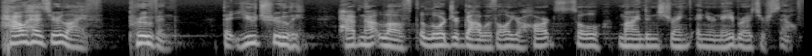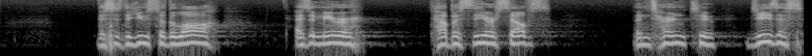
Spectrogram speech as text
How has your life proven that you truly have not loved the Lord your God with all your heart, soul, mind, and strength, and your neighbor as yourself. This is the use of the law as a mirror to help us see ourselves, then turn to Jesus.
